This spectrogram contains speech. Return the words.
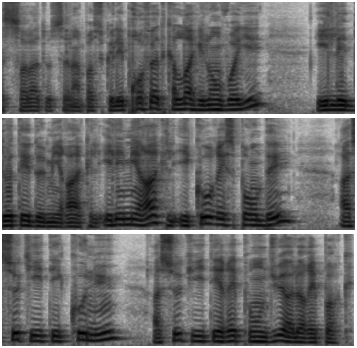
salam, parce que les prophètes qu'Allah il envoyait, il les dotait de miracles. Et les miracles, ils correspondaient à ceux qui étaient connus, à ceux qui étaient répandus à leur époque.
